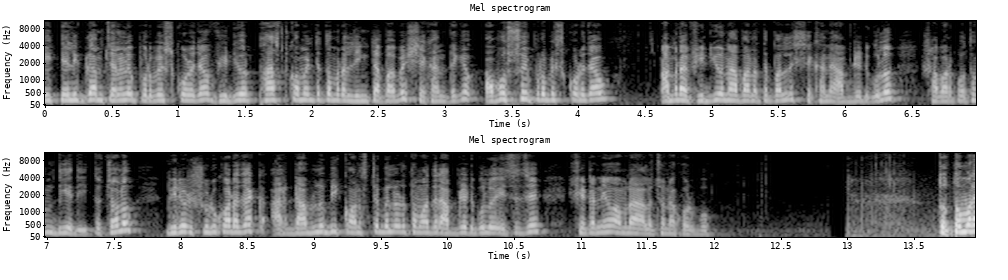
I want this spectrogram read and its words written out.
এই টেলিগ্রাম চ্যানেলে প্রবেশ করে যাও ভিডিওর ফার্স্ট কমেন্টে তোমরা লিঙ্কটা পাবে, সেখান থেকে অবশ্যই প্রবেশ করে যাও। আমরা ভিডিও না বানাতে পারলে সেখানে আপডেটগুলো সবার প্রথম দিয়ে দিই। তো চলো ভিডিও শুরু করা যাক, আর ডাব্লিউবি কনস্টেবলেরও তোমাদের আপডেটগুলো এসেছে, সেটা নিয়েও আমরা আলোচনা করব। তো তোমরা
